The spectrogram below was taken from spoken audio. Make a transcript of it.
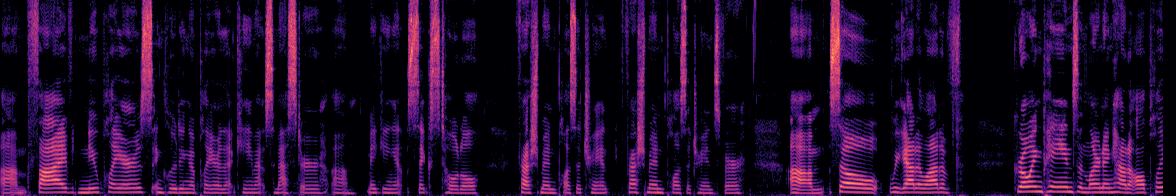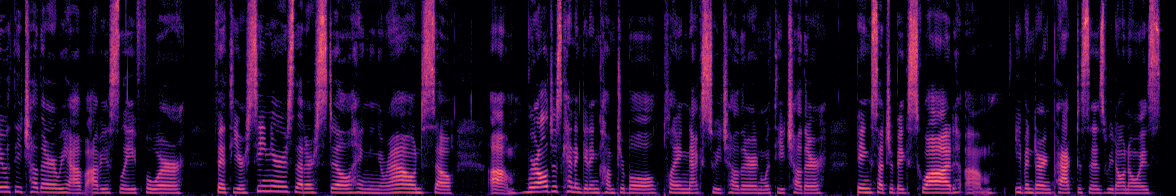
um, five new players, including a player that came at semester, um, making it six total freshmen plus a tran- freshman plus a transfer. Um, so we got a lot of growing pains and learning how to all play with each other. We have obviously four fifth year seniors that are still hanging around. So um, we're all just kind of getting comfortable playing next to each other and with each other. Being such a big squad, um, even during practices, we don't always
